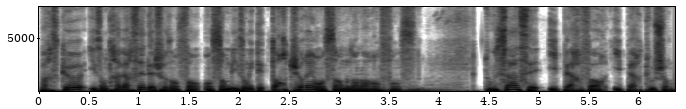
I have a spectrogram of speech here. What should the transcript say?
parce qu'ils ont traversé des choses ensemble. Ils ont été torturés ensemble dans leur enfance. Tout ça, c'est hyper fort, hyper touchant.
